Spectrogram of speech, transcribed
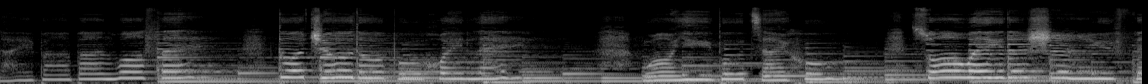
来吧，伴我飞，多久都不会累。我已不在乎所谓的是与非。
